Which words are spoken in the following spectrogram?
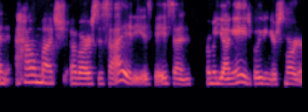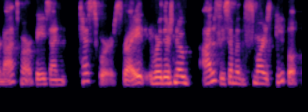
and how much of our society is based on from a young age believing you're smart or not smart based on test scores right? Where there's no honestly some of the smartest people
